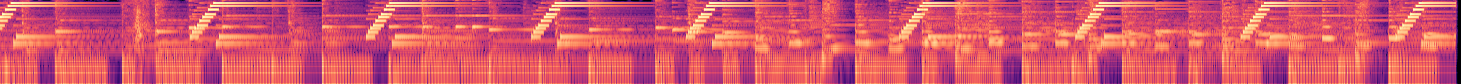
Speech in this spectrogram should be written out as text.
Bye.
